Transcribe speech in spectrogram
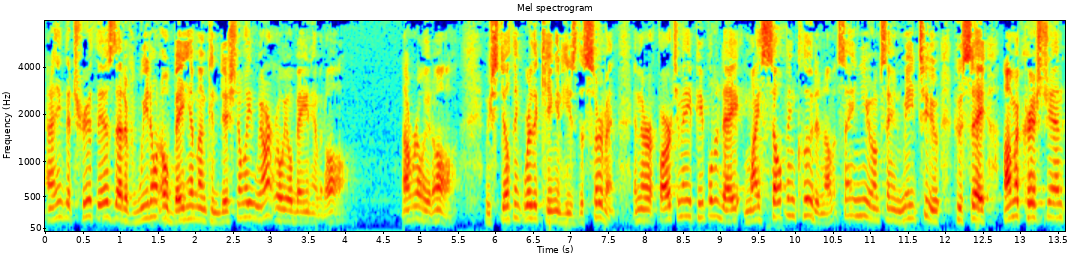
And I think the truth is that if we don't obey Him unconditionally, we aren't really obeying Him at all. Not really at all. We still think we're the king and he's the servant. And there are far too many people today, myself included, and I'm not saying you, I'm saying me too, who say, I'm a Christian,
